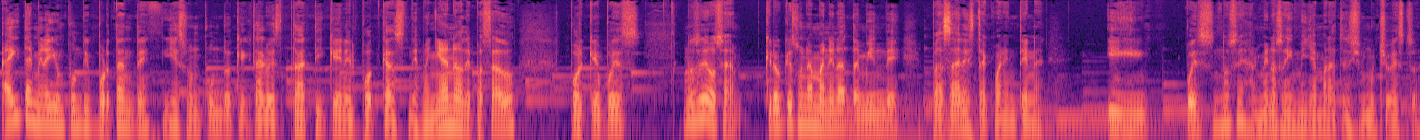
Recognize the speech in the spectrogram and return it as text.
ahí también hay un punto importante, y es un punto que tal vez practique en el podcast de mañana o de pasado, porque pues, no sé, o sea, creo que es una manera también de pasar esta cuarentena. Y pues, no sé, al menos ahí me llama la atención mucho esto.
